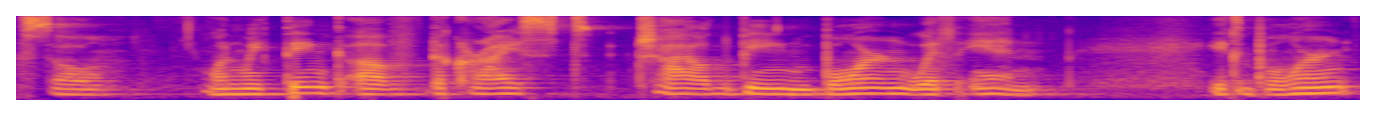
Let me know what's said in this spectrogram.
So when we think of the Christ child being born within, it's born.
